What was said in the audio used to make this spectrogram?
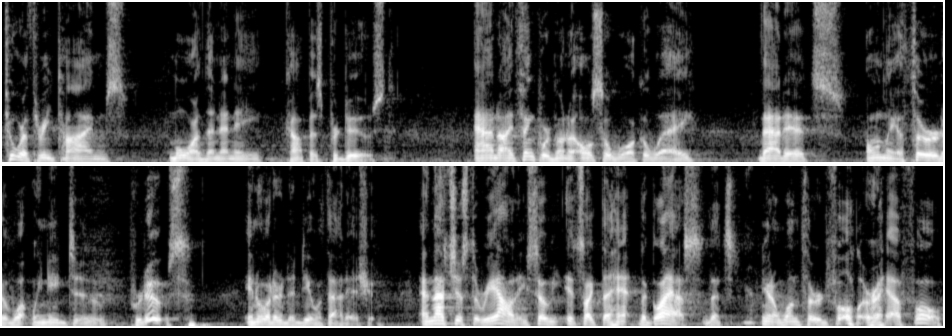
two or three times more than any COP has produced. And I think we're going to also walk away that it's only a third of what we need to produce in order to deal with that issue. And that's just the reality. So it's like the, ha- the glass that's, you know, one third full or a half full.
